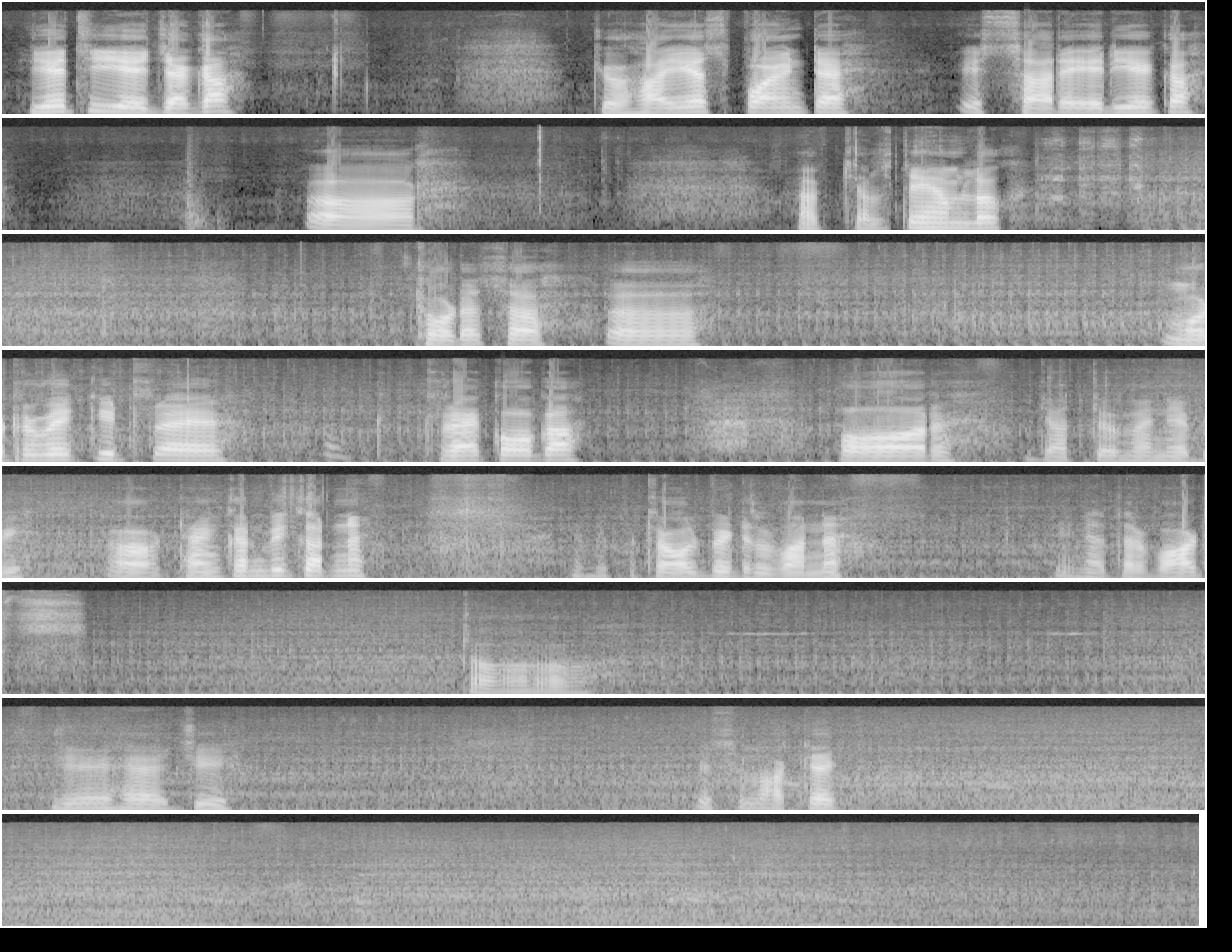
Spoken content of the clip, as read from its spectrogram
ये थी ये जगह जो हाईएस्ट पॉइंट है इस सारे एरिया का। और अब चलते हैं हम लोग। थोड़ा सा मोटरवे की ट्रै, ट्रैक होगा। और जाते हुए मैंने अभी टैंकन भी करना है। यानी पेट्रोल भी डलवाना है इन अदर वार्ड्स तो ये है जी। इस इलाके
